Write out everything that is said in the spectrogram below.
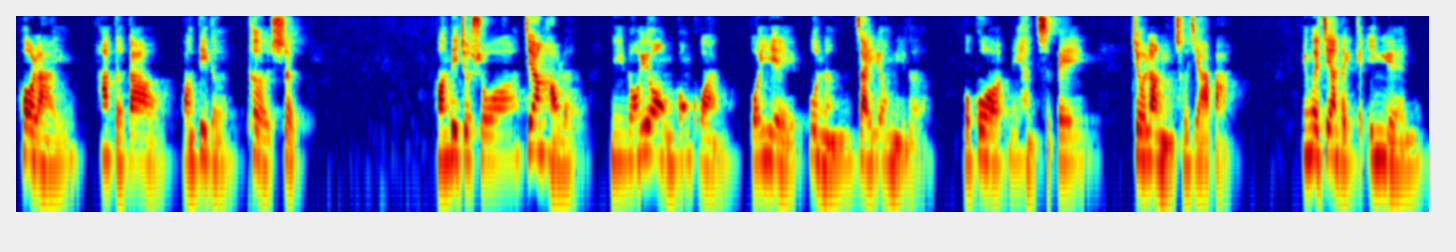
后来他得到皇帝的特赦，皇帝就说：“这样好了，你挪用公款，我也不能再用你了。不过你很慈悲，就让你出家吧。因为这样的一个因缘，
